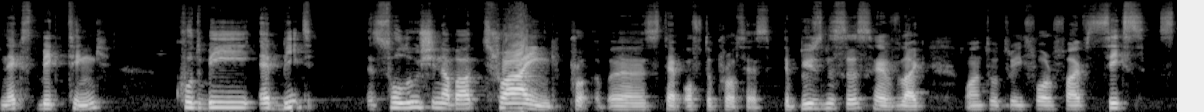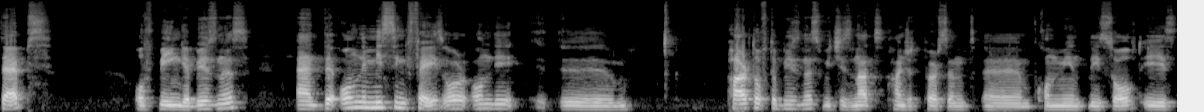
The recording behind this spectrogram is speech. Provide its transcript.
next big thing could be a bit a solution about trying pro, uh, step of the process. The businesses have like one two three four five six steps of being a business. And the only missing phase or only um, part of the business which is not 100% um, conveniently solved is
